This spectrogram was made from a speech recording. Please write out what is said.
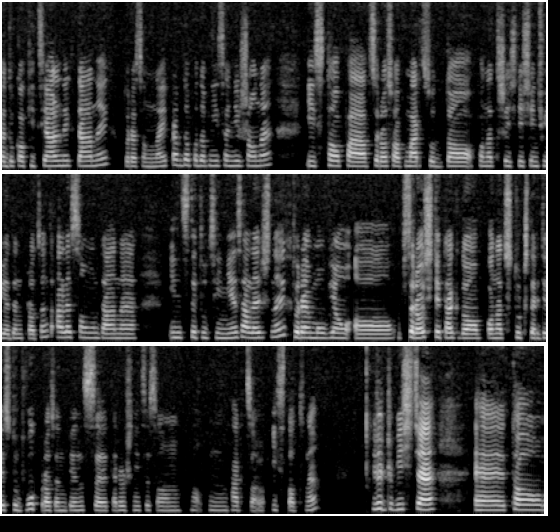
według oficjalnych danych, które są najprawdopodobniej zaniżone, i stopa wzrosła w marcu do ponad 61%, ale są dane instytucji niezależnych, które mówią o wzroście tak do ponad 142%, więc te różnice są no, bardzo istotne. Rzeczywiście E, to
